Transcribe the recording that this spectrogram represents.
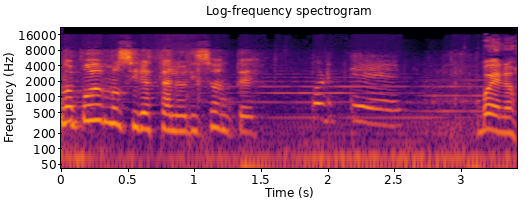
No podemos ir hasta el horizonte. Porque Bueno,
